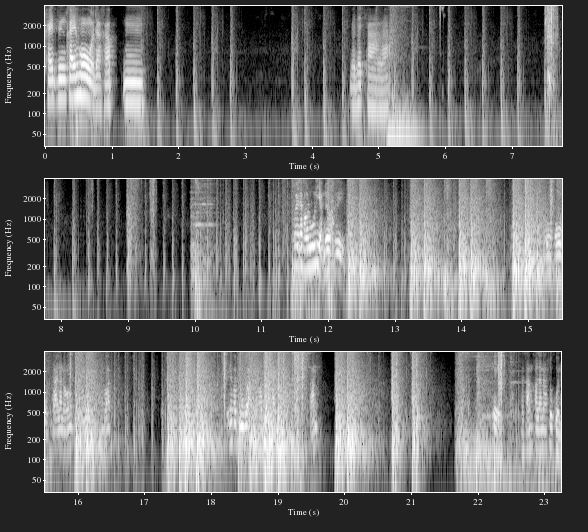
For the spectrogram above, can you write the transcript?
ใครตึงใครโหดอะครับ อืม ไม่ได้การและเฮ้ยแต่เขารู้เหลี่ยมด้วยเฮ้ยโอ้โหตายแล้วน้องวัดเฮ้ยเขาดูอะเขาทำอะไรซ้ำโอเคซ้ำเขาแล้วนะทุกคน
